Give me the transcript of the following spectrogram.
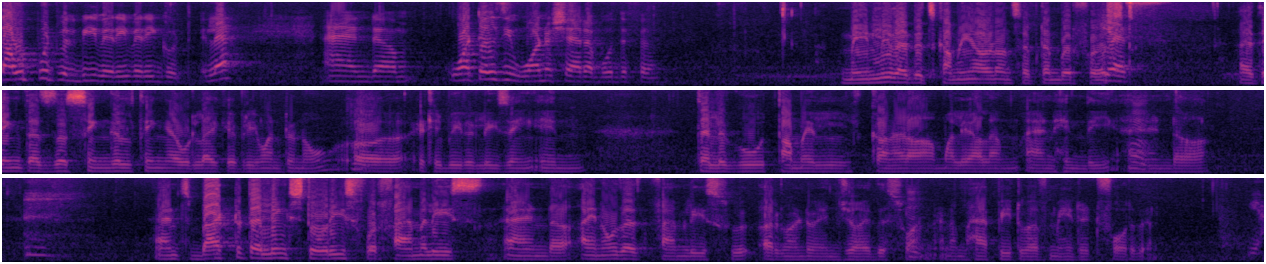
the output will be very very good இல்ல and what else you want share about the film Mainly that it's coming out on September 1st. Yes I think that's the single thing I would like everyone to know. Uh, it'll be releasing in Telugu, Tamil, Kannada, Malayalam, and Hindi, and uh, and it's back to telling stories for families. And uh, I know that families w- are going to enjoy this one, and I'm happy to have made it for them. Yeah,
